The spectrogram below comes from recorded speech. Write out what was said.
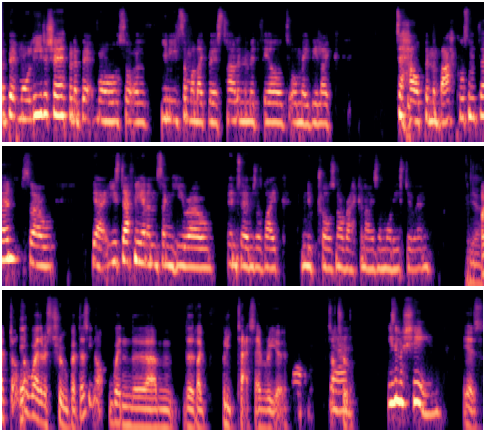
a bit more leadership and a bit more sort of you need someone like versatile in the midfield or maybe like to help in the back or something. So yeah, he's definitely an unsung hero in terms of like neutrals not recognizing what he's doing. Yeah, I don't know whether it's true, but does he not win the um the like bleep test every year? Is that Yeah. true? He's a machine. He is.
